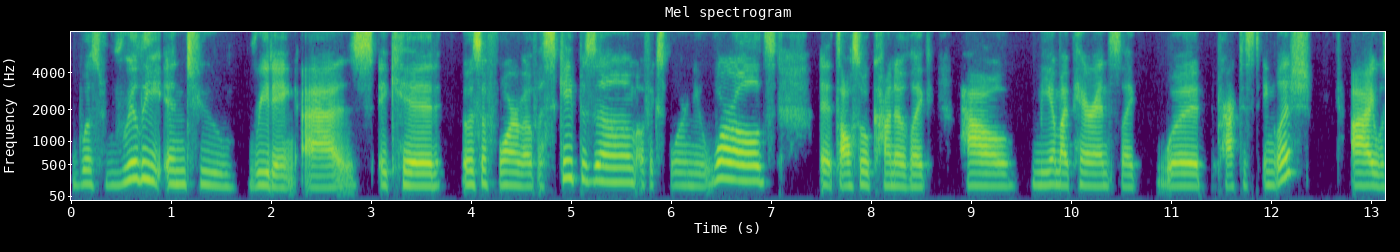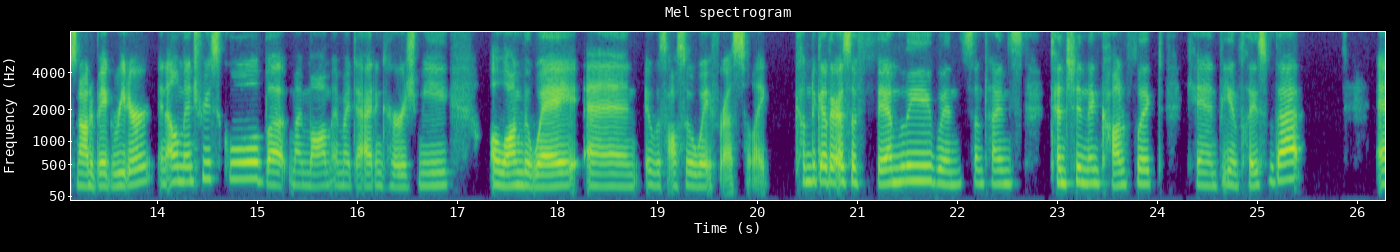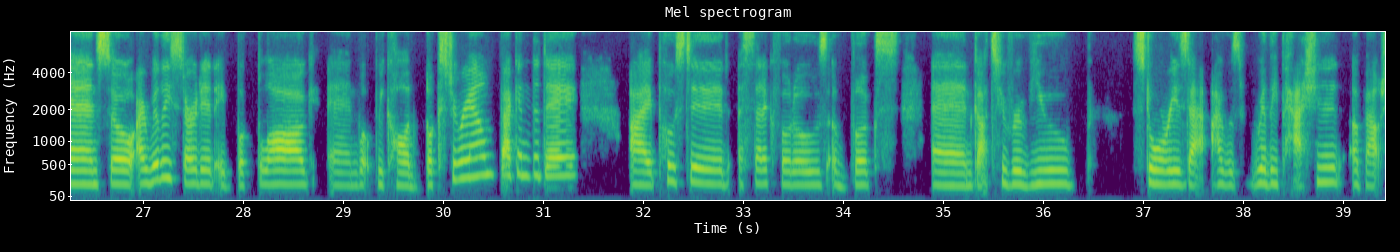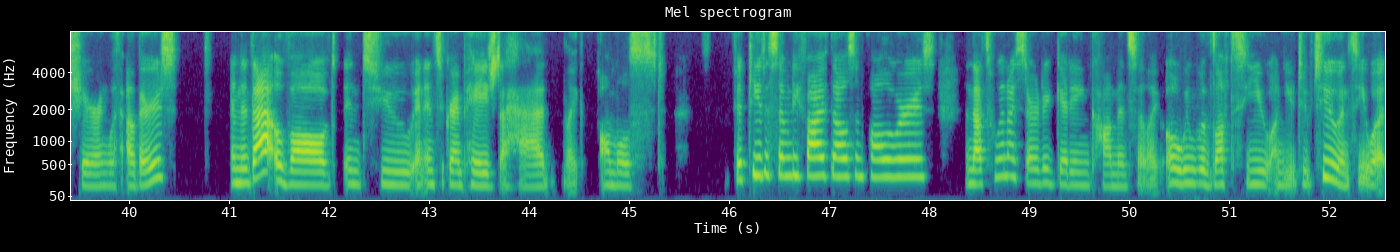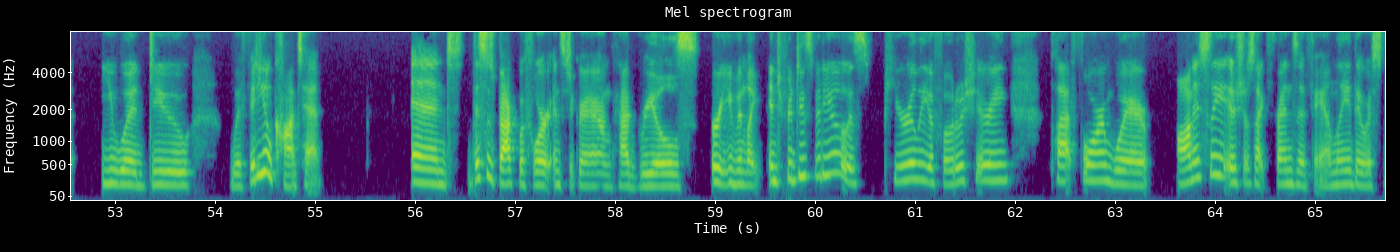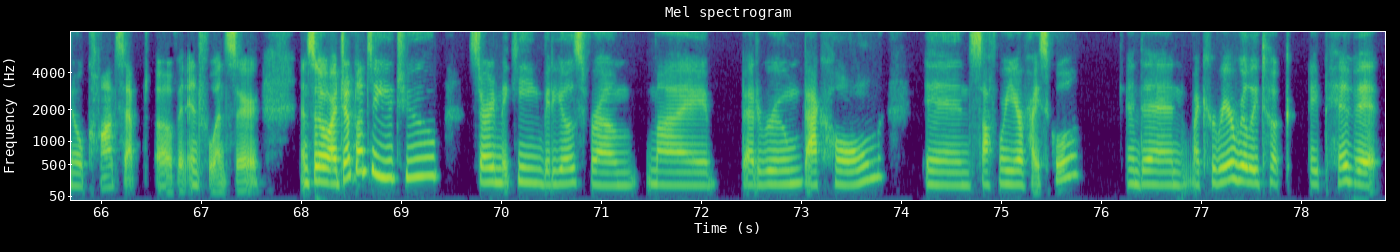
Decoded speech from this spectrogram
was really into reading as a kid. It was a form of escapism, of exploring new worlds. It's also kind of like how me and my parents like would practice English. I was not a big reader in elementary school, but my mom and my dad encouraged me along the way and it was also a way for us to like come together as a family when sometimes tension and conflict can be in place with that. And so I really started a book blog and what we called Bookstagram back in the day. I posted aesthetic photos of books and got to review stories that I was really passionate about sharing with others. And then that evolved into an Instagram page that had like almost 50 to 75,000 followers. And that's when I started getting comments that, like, oh, we would love to see you on YouTube too and see what you would do with video content. And this was back before Instagram had reels or even like introduced video. It was purely a photo sharing platform where honestly, it was just like friends and family. There was no concept of an influencer. And so I jumped onto YouTube, started making videos from my bedroom back home in sophomore year of high school. And then my career really took a pivot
